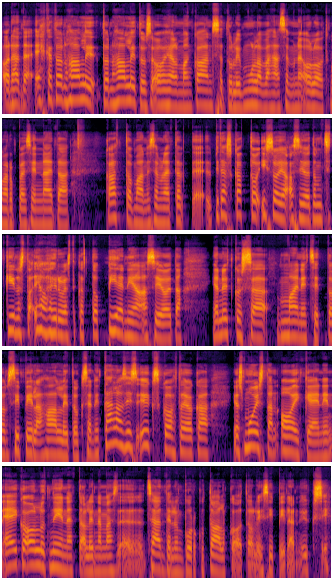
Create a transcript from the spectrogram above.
onhan ehkä tuon halli, hallitusohjelman kanssa tuli mulla vähän semmoinen olo, että kun mä rupesin näitä katsomaan, niin semmoinen, että pitäisi katsoa isoja asioita, mutta sitten kiinnostaa ihan hirveästi katsoa pieniä asioita. Ja nyt kun sä mainitsit tuon Sipilän hallituksen, niin täällä on siis yksi kohta, joka, jos muistan oikein, niin eikö ollut niin, että oli nämä sääntelyn purkutalkoot, oli Sipilän yksi.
